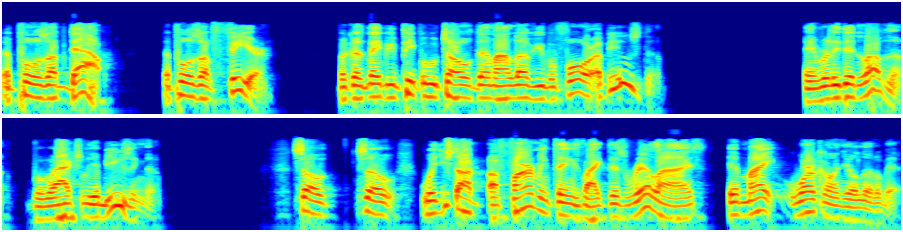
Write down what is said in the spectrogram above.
that pulls up doubt, that pulls up fear because maybe people who told them I love you before abused them and really didn't love them, but were actually abusing them. So, so when you start affirming things like this, realize it might work on you a little bit.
